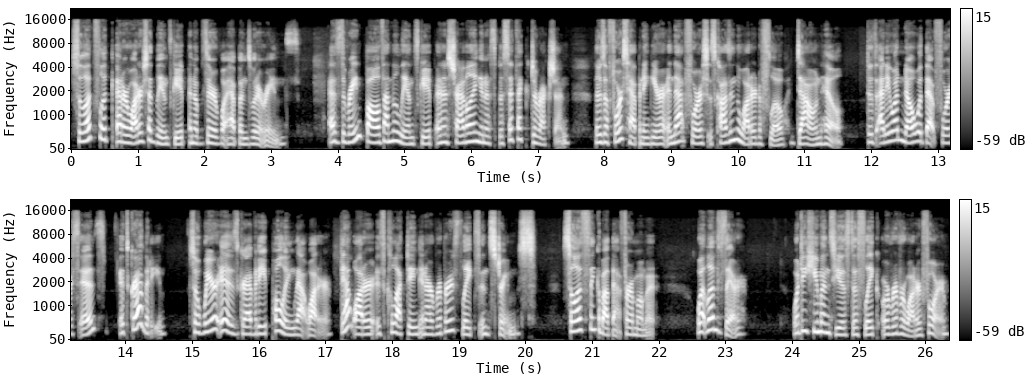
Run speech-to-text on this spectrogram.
So let's look at our watershed landscape and observe what happens when it rains. As the rain falls on the landscape and is traveling in a specific direction, there's a force happening here, and that force is causing the water to flow downhill. Does anyone know what that force is? It's gravity. So, where is gravity pulling that water? That water is collecting in our rivers, lakes, and streams. So, let's think about that for a moment. What lives there? What do humans use this lake or river water for?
